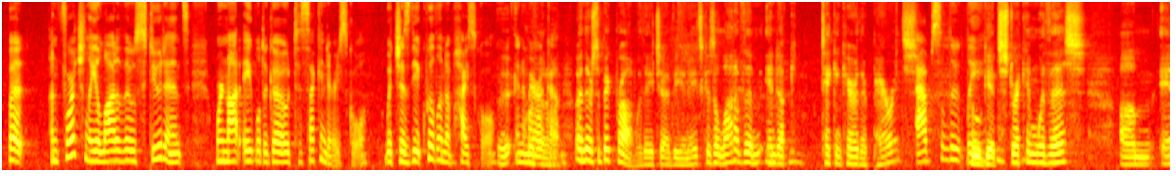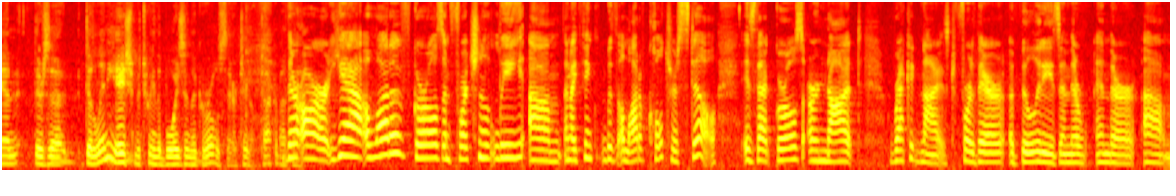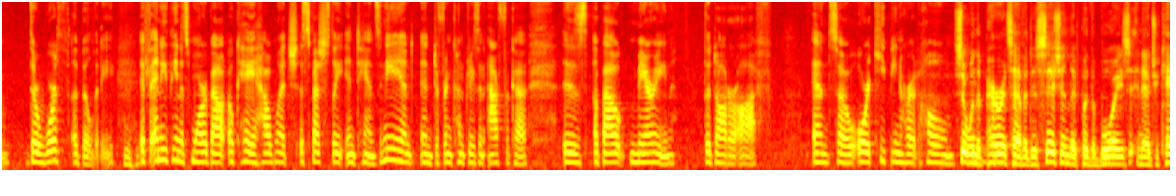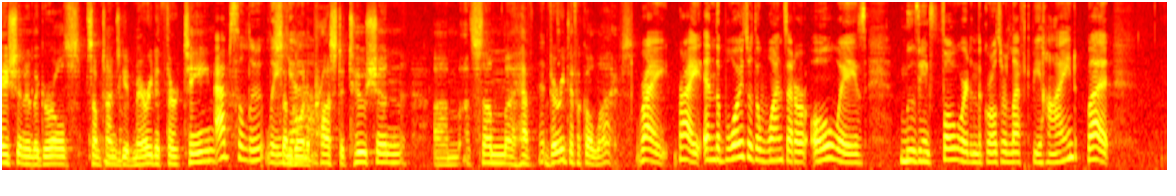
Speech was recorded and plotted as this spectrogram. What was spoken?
But unfortunately, a lot of those students were not able to go to secondary school, which is the equivalent of high school in America. of- And there's a big problem with HIV and AIDS because a lot of them end up taking care of their parents Absolutely. who get stricken with this. Um, and there's a delineation between the boys and the girls there, too. Talk about There that. are, yeah, a lot of girls, unfortunately, um, and I think with a lot of culture still, is that girls are not recognized for their abilities and their and their um, their worth ability. If anything, it's more about okay, how much, especially in Tanzania and, and different countries in Africa, is about marrying the daughter off, and so or keeping her at home. So when the parents have a decision, they put the boys in education, and the girls sometimes get married at 13. Absolutely, Some yeah. go into prostitution. Um, some have very difficult lives. Right, right. And the boys are the ones that are always moving forward and the girls are left behind. But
